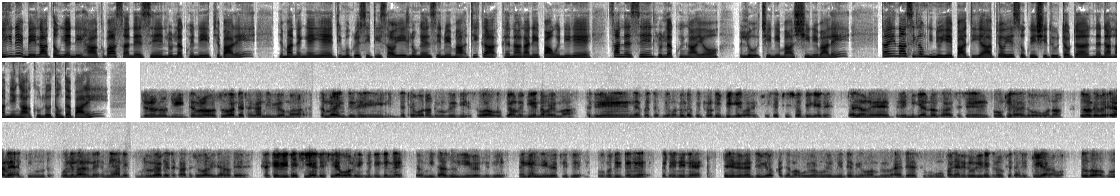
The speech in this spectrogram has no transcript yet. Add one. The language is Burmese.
ဒီကနေ့မေလ3ရက်နေ့ဟာကမ္ဘာစာနယ်ဇင်းလွတ်လပ်ခွင့်နေ့ဖြစ်ပါတယ်မြန်မာနိုင်ငံရဲ့ဒီမိုကရေစီတည်ဆောက်ရေးလုပ်ငန်းစဉ်တွေမှာအဓိကကဏ္ဍကနေပါဝင်နေတဲ့စာနယ်ဇင်းလွတ်လပ်ခွင့်ကရောဘလို့အခြေအနေမှာရှိနေပါလဲတိုင်းရင်းသားစည်းလုံးညီညွတ်ရေးပါတီကပြောရေးဆိုခွင့်ရှိသူဒေါက်တာနန္ဒာလှမြင့်ကအခုလိုသုံးသပ်ပါတယ် ကျွန်တော်တို့ဒီတမတော်အစိုးရတက်ထက်ကနေပြီးတော့မှတမန်ရေးသိသိတက်ထက်ပေါ့နော် ဒီမိုကရေစီအစိုးရကို ပြောင်းလဲပြီးတဲ့နောက်ပိုင်းမှာတည်င်းနဲ့ပတ်သက်ပြီးတော့မှလွတ်လပ်ခွင့် တော်လေးပြီးခဲ့ပါတယ်ချွေဆက်ချွေလျှော့ပြီးခဲ့တယ် ဒါကြောင့်လည်း သတင်းမီဒီယာလောက ချက်ချင်းပုံဖြစ်လာတဲ့သဘောပေါ့နော် ဆိုတော့လည်းအဲ့ဒါနဲ့အတူဝင်နေတာလည်းအများလည်းမလိုရတဲ့တခါတချို့ဟာတွေကြတော့လည်းခက်ခဲတွေလည်းရှိရတယ်ရှိတာပေါ့လေမတည်တဲ့မိသားစုရေးပဲဖြစ်ဖြစ်နိုင်ငံရေးပဲဖြစ်ဖြစ်ဟိုမတည်တဲ့တဲ့နေလည်းဒီလိုနဲ့တည်ပြီးတော့ခါကြမှာဝေဖန်မှုတွေမြင့်တက်ပြီးတော့မှမလိုအဲ့တဲ့စုပုံပညာတွေလိုတွေလည်းကျွန်တော်ဖြစ်တာတွေတွေ့ရတာပေါ့သို့တော့အခု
